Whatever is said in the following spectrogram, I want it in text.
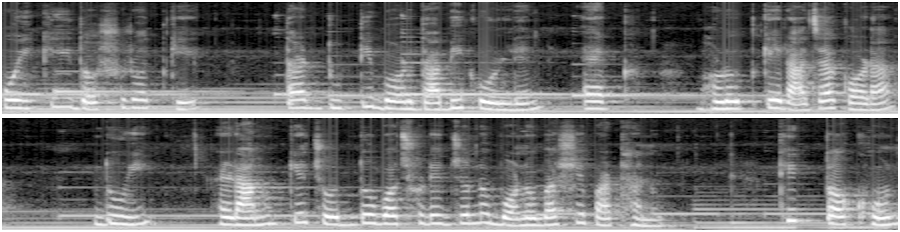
কৈকেয়ী দশরথকে তার দুটি বর দাবি করলেন, এক ভরতকে রাজা করা, দুই রামকে চোদ্দ বছরের জন্য বনবাসে পাঠানো। ঠিক তখন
